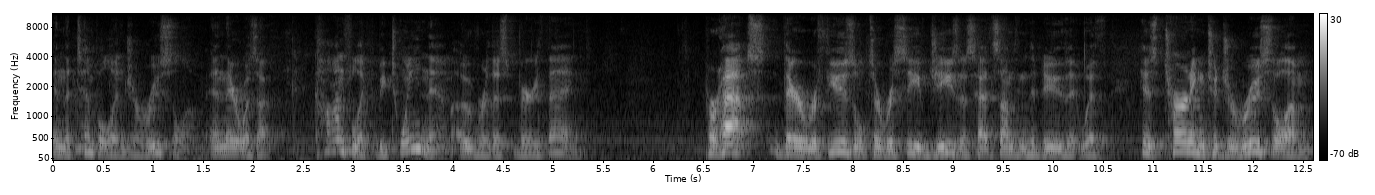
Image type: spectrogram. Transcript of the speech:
in the temple in Jerusalem. And there was a conflict between them over this very thing. Perhaps their refusal to receive Jesus had something to do that with his turning to Jerusalem,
